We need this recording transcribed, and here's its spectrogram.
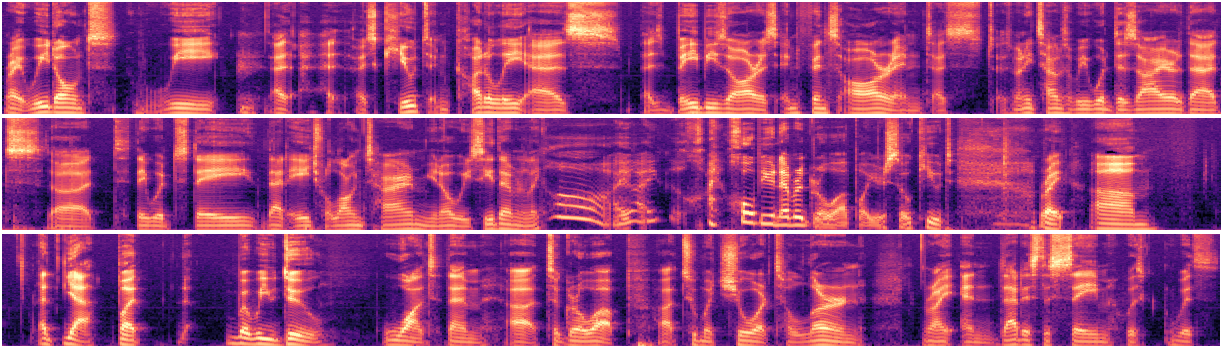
Right? We don't we as cute and cuddly as as babies are, as infants are, and as as many times we would desire that uh, they would stay that age for a long time. You know, we see them and like, oh, I, I, I hope you never grow up. Oh, you're so cute, right? Um, yeah, but but we do want them uh, to grow up, uh, to mature, to learn, right? And that is the same with with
